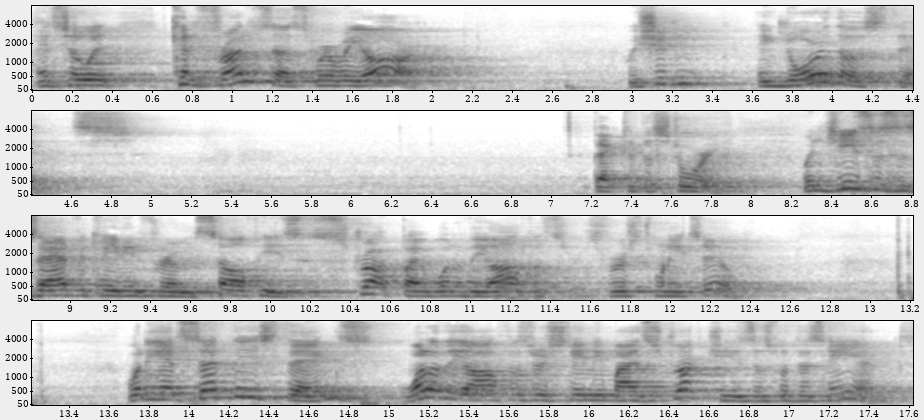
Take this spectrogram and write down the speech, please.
And so it confronts us where we are. We shouldn't ignore those things. Back to the story. When Jesus is advocating for himself, he's struck by one of the officers. Verse 22. When he had said these things, one of the officers standing by struck Jesus with his hand.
